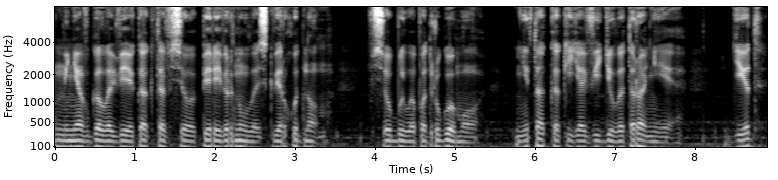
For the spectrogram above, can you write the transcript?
У меня в голове как-то все перевернулось кверху дном. Все было по-другому. Не так, как я видел это ранее. Дед,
